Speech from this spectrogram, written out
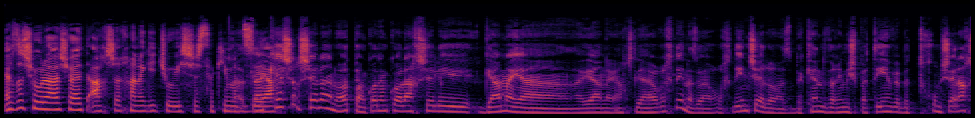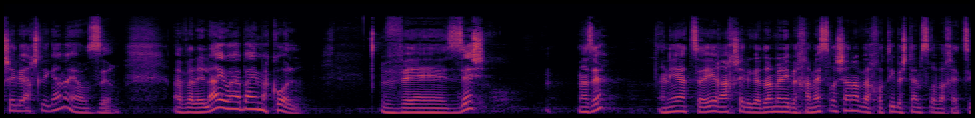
איך זה שהוא לא היה שואל את אח שלך, נגיד שהוא איש עסקים אז זה מצליח? הקשר שלנו, עוד פעם, קודם כל אח שלי גם היה, היה, אח שלי היה עורך דין, אז הוא היה עורך דין שלו, אז בכן דברים משפטיים ובתחום של אח שלי, אח שלי גם היה עוזר. אבל אליי הוא היה בא עם הכל. וזה ש... מה זה? אני הצעיר, אח שלי גדול ממני ב-15 שנה ואחותי ב-12 וחצי.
